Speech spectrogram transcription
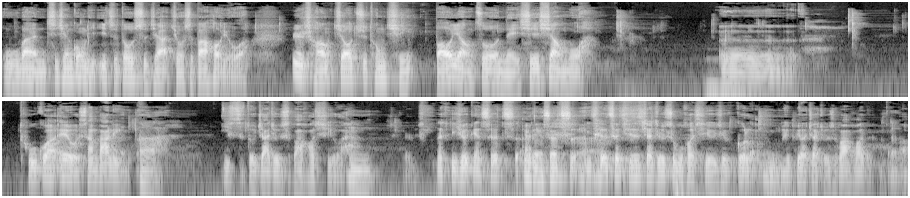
五万七千公里，一直都是加九十八号油啊。日常郊区通勤保养做哪些项目啊？呃，途观 L 三八零啊，一直都加九十八号汽油啊，嗯，有点奢侈啊。有点奢侈啊你。这个车其实加九十五号汽油就够了，没必要加九十八号的啊。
